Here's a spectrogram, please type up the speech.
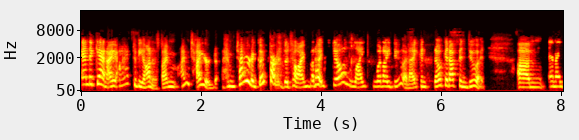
and again, I, I have to be honest. I'm I'm tired. I'm tired a good part of the time, but I still like what I do, and I can still get up and do it. Um, and I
